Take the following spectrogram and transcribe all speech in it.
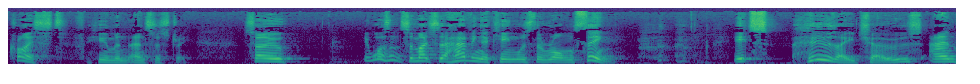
Christ human ancestry. So it wasn't so much that having a king was the wrong thing, it's who they chose and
